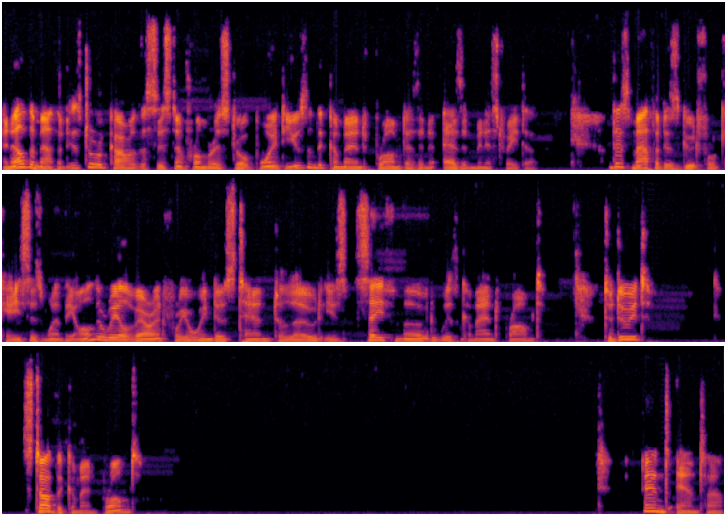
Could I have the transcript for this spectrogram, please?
Another method is to recover the system from a restore point using the command prompt as an as administrator. This method is good for cases when the only real variant for your Windows 10 to load is Safe Mode with Command Prompt. To do it, start the command prompt and enter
